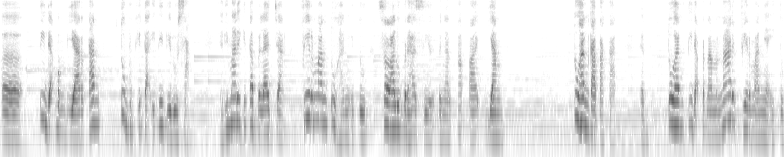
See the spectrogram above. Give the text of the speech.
uh, tidak membiarkan tubuh kita ini dirusak. Jadi mari kita belajar firman Tuhan itu selalu berhasil dengan apa yang Tuhan katakan. Dan Tuhan tidak pernah menarik firmannya itu.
